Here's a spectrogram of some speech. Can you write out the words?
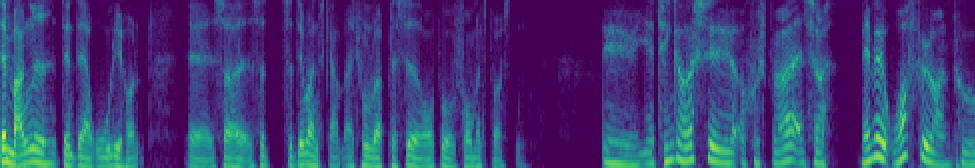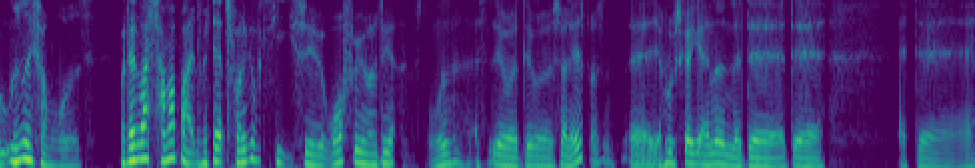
Den manglede, den der rolige hånd. Øh, så, så, så det var en skam, at hun var placeret over på formandsposten. Øh, jeg tænker også øh, at kunne spørge, altså, hvad med ordføreren på udenrigsområdet? Hvordan var samarbejdet med Dansk Folkepartis øh, ordfører der? Strålende. Altså, det var, det var Søren Espersen. Øh, jeg husker ikke andet end, at, øh, at, øh, at, at,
